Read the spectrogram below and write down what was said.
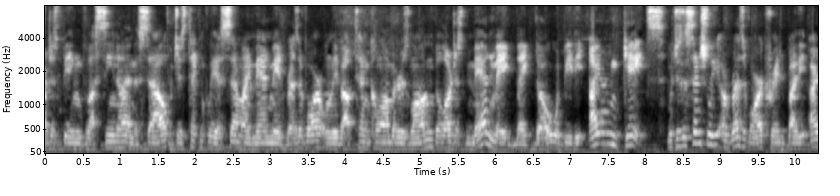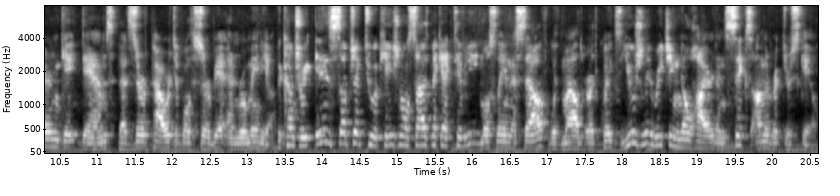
largest being Vlasina in the south, which is technically a semi man made reservoir, only about 10 kilometers long. The largest man made lake, though, would be the Iron Gates, which is essentially a reservoir created by the Iron Gate dams that serve power to both Serbia and Romania. The country is subject to occasional seismic activity, mostly in the south, with mild earthquakes usually reaching no higher than 6 on the Richter scale.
